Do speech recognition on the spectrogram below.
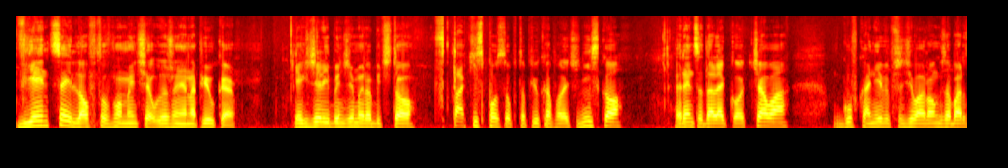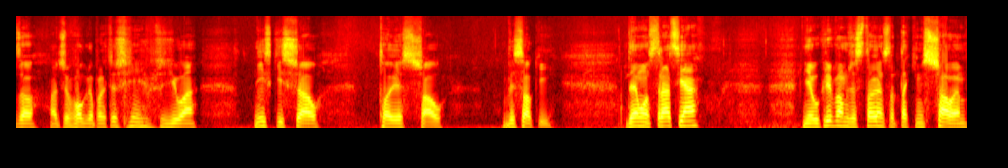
więcej loftu w momencie uderzenia na piłkę. Jak jeżeli będziemy robić to w taki sposób, to piłka poleci nisko, ręce daleko od ciała, główka nie wyprzedziła rąk za bardzo, znaczy w ogóle praktycznie nie wyprzedziła. Niski strzał to jest strzał wysoki. Demonstracja. Nie ukrywam, że stojąc nad takim strzałem,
